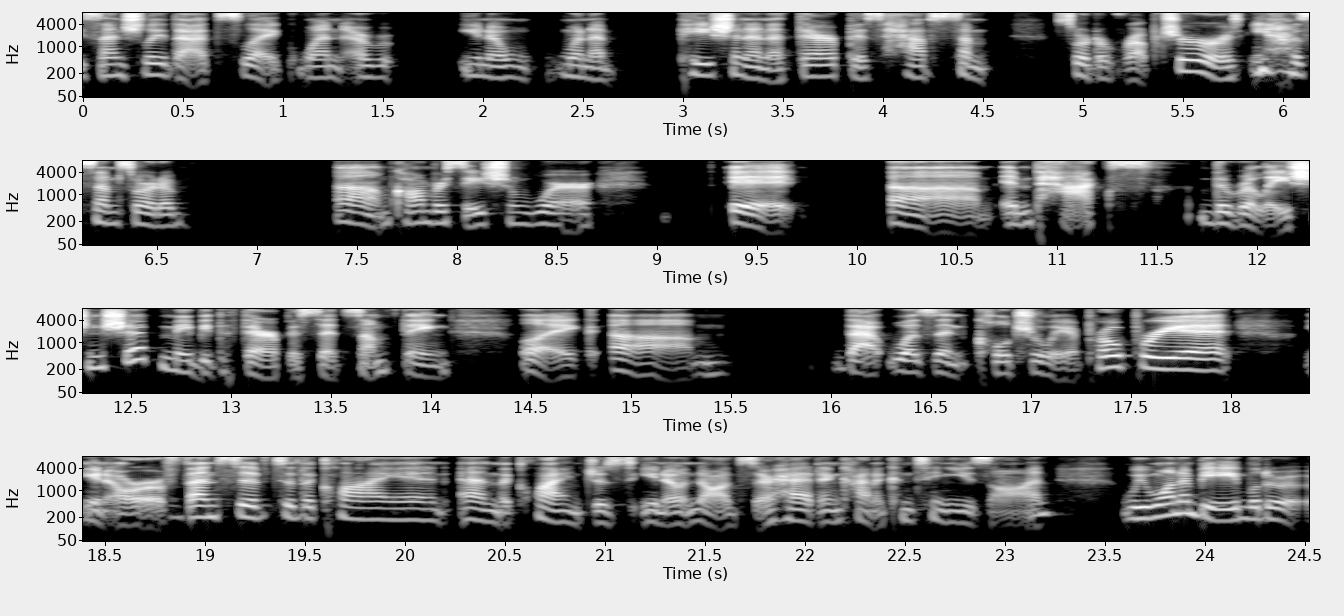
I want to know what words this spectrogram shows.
essentially that's like when a, you know, when a patient and a therapist have some sort of rupture or, you know, some sort of um, conversation where it um, impacts the relationship. Maybe the therapist said something like um, that wasn't culturally appropriate, you know, or offensive to the client, and the client just, you know, nods their head and kind of continues on. We want to be able to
